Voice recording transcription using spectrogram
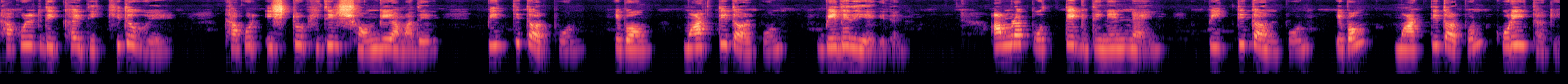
ঠাকুরের দীক্ষায় দীক্ষিত হয়ে ঠাকুর ইষ্টভীতির সঙ্গে আমাদের পিতৃতর্পণ এবং মাতৃতর্পণ বেঁধে দিয়ে গেলেন। আমরা প্রত্যেক দিনের ন্যায় পিতৃতর্পণ এবং মাতৃতর্পণ করেই থাকি।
